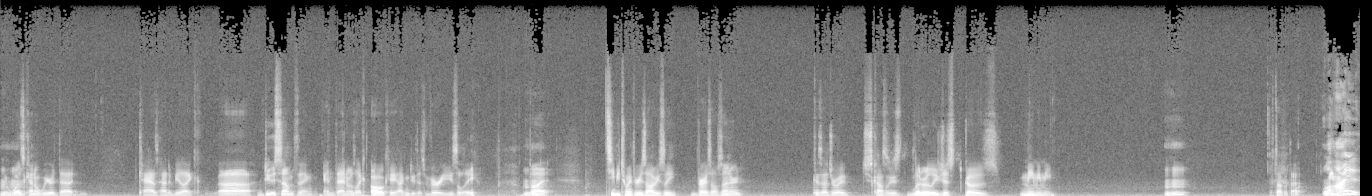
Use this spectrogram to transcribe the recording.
It was kind of weird that Kaz had to be like, ah, do something, and then it was like, oh, okay, I can do this very easily. But CB23 is obviously very self-centered because that droid just constantly, literally just goes me, me, me. Mhm. What's up with that? Well, Me, me, me. I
